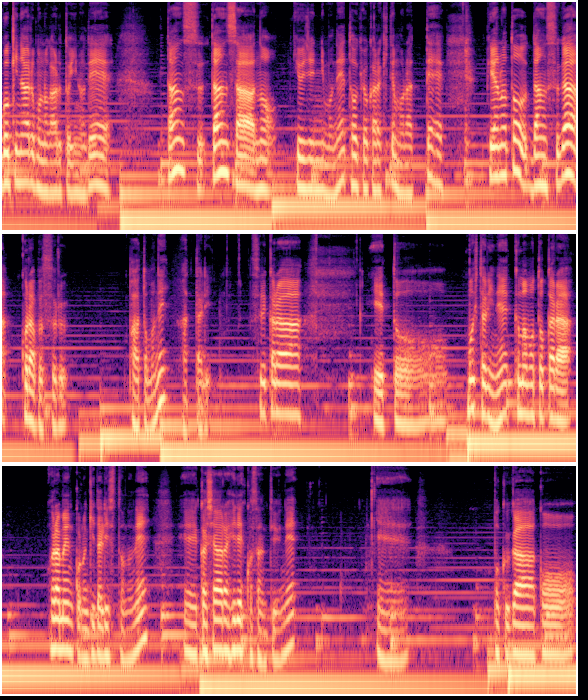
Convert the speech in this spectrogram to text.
動きのあるものがあるといいのでダンスダンサーの友人にもね東京から来てもらってピアノとダンスがコラボするパートもねあったり。それからえっ、ー、ともう一人ね熊本からフラメンコのギタリストのね、えー、柏原秀彦さんっていうね、えー、僕がこ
